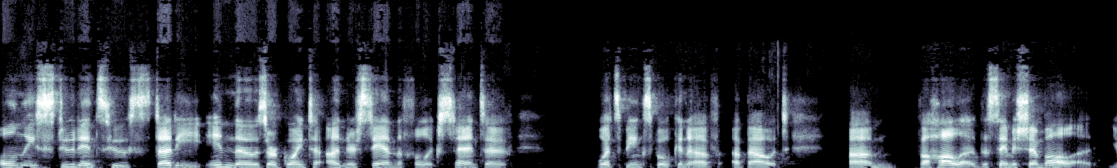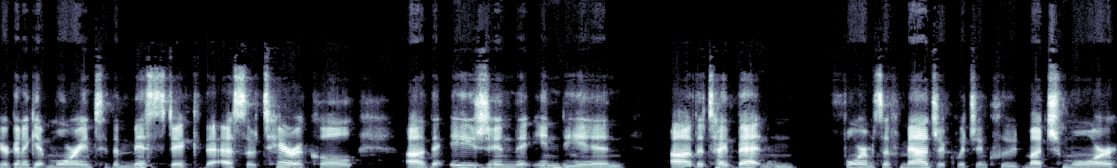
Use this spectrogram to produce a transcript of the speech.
only students who study in those are going to understand the full extent of what's being spoken of about um, Valhalla, the same as Shambhala. You're going to get more into the mystic, the esoterical, uh, the Asian, the Indian, uh, the Tibetan forms of magic, which include much more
